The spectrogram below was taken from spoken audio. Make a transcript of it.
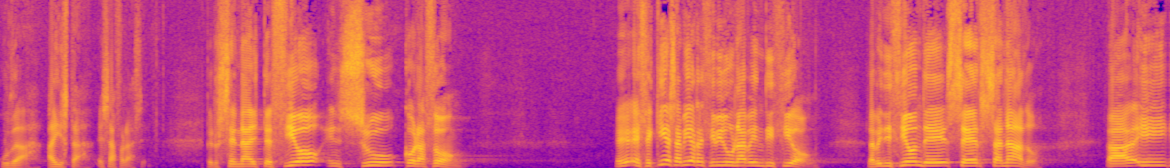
Judá. Ahí está, esa frase pero se enalteció en su corazón. E-, Ezequías había recibido una bendición, la bendición de ser sanado. Ah, y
